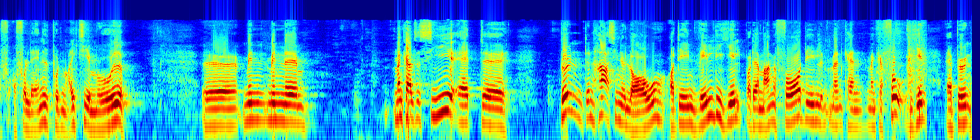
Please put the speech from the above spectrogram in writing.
at, at få landet på den rigtige måde. Øh, men men øh, man kan altså sige, at øh, bønden den har sine love, og det er en vældig hjælp, og der er mange fordele, man kan, man kan få ved hjælp af bøn.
